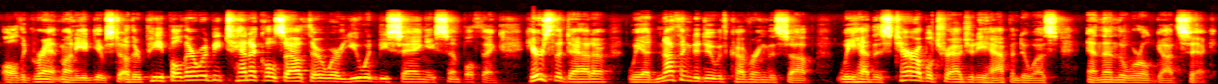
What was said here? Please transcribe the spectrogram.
all the grant money it gives to other people. There would be tentacles out there where you would be saying a simple thing. Here's the data. We had nothing to do with covering this up. We had this terrible tragedy happen to us, and then the world got sick.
